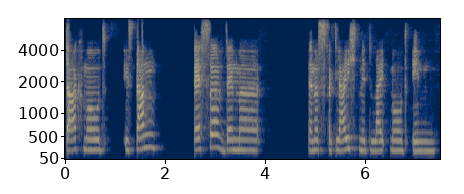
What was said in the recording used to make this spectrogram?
Dark Mode ist dann besser, wenn man, wenn man es vergleicht mit Light Mode in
